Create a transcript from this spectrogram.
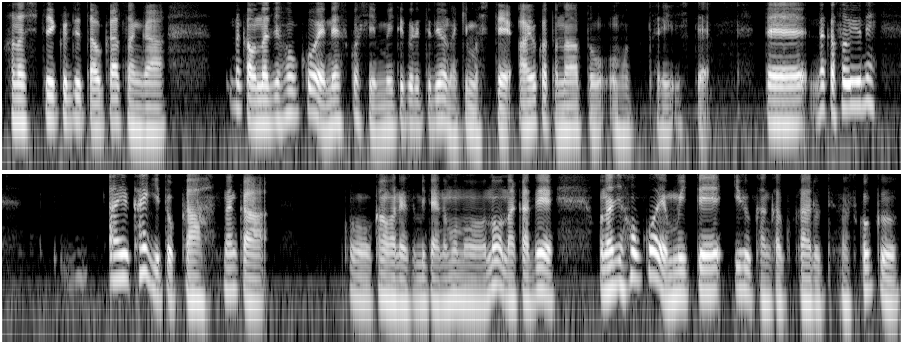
話してくれてたお母さんが、なんか同じ方向へね、少し向いてくれてるような気もして、ああ、よかったなと思ったりして。で、なんかそういうね、ああいう会議とか、なんか、こう、カンファレンスみたいなものの中で、同じ方向へ向いている感覚があるっていうのはすごく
